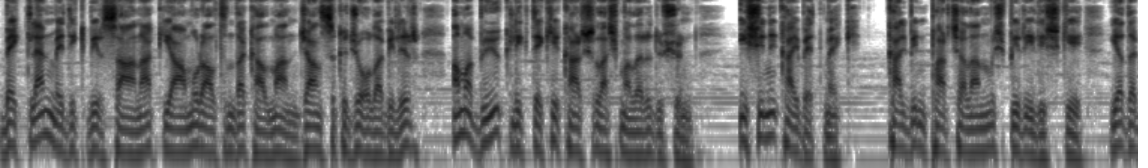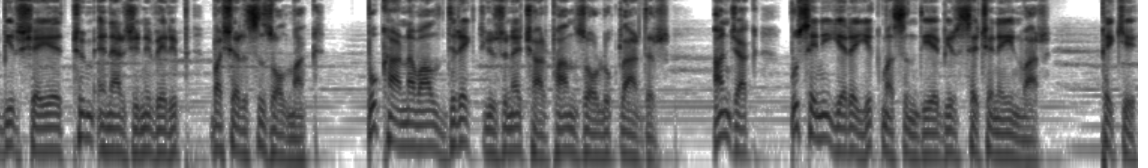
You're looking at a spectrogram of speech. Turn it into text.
beklenmedik bir sağanak yağmur altında kalman can sıkıcı olabilir ama büyük ligdeki karşılaşmaları düşün. İşini kaybetmek, kalbin parçalanmış bir ilişki ya da bir şeye tüm enerjini verip başarısız olmak. Bu karnaval direkt yüzüne çarpan zorluklardır. Ancak bu seni yere yıkmasın diye bir seçeneğin var. Peki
